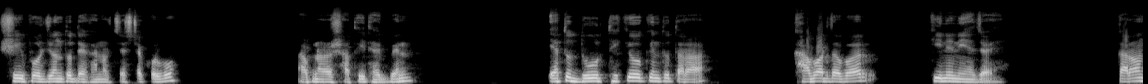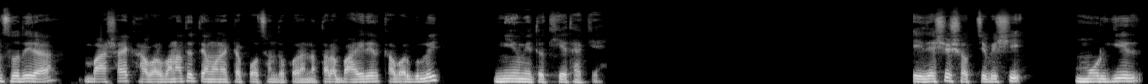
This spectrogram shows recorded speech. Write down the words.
সেই পর্যন্ত দেখানোর চেষ্টা করব। আপনারা সাথেই থাকবেন। এত দূর থেকেও কিন্তু তারা খাবার দাবার কিনে নিয়ে যায়। কারণ সৌদিরা বাসায় খাবার বানাতে তেমন একটা পছন্দ করে না। তারা বাইরের খাবারগুলোই নিয়মিত খেয়ে থাকে। এই দেশে সবচেয়ে বেশি মুরগির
